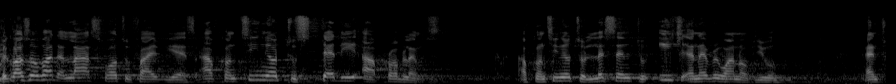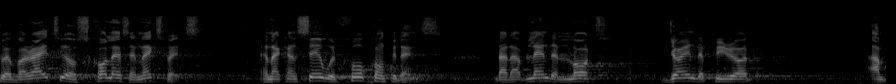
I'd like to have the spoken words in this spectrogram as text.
Because over the last four to five years, I've continued to study our problems. I've continued to listen to each and every one of you and to a variety of scholars and experts. And I can say with full confidence that I've learned a lot during the period I'm,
